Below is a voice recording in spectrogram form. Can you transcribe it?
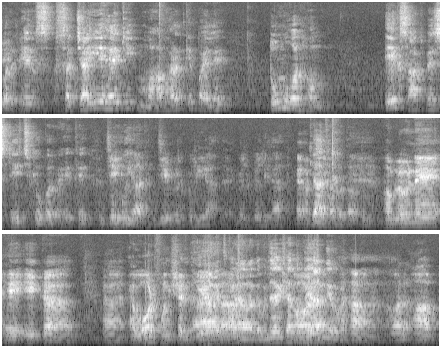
पर सच्चाई ये है कि महाभारत के पहले तुम और हम एक साथ में स्टेज के ऊपर रहे थे जी तुमको याद है? जी बिल्कुल याद है बिल्कुल याद है। क्या था बताओ हम लोगों ने ए, एक अवार्ड फ़ंक्शन किया था। मुझे लगता है तुम्हें याद नहीं होगा। हाँ और आप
